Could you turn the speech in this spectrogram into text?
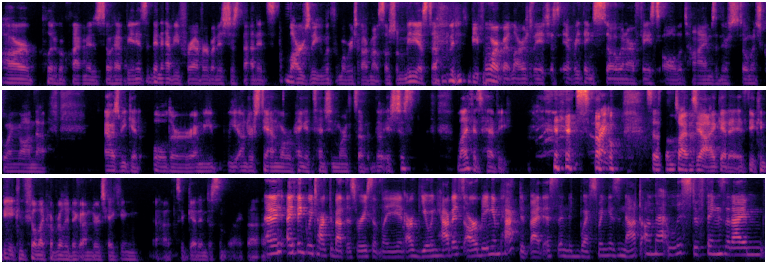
our political climate is so heavy and it's been heavy forever, but it's just that it's largely with what we we're talking about social media stuff before, but largely it's just everything's so in our face all the times and there's so much going on that as we get older and we we understand more, we're paying attention more and stuff, it's just life is heavy. so, Right. so sometimes, yeah, I get it. it. It can be, it can feel like a really big undertaking uh, to get into something like that. And I, I think we talked about this recently. and Our viewing habits are being impacted by this, and West Wing is not on that list of things that I'm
